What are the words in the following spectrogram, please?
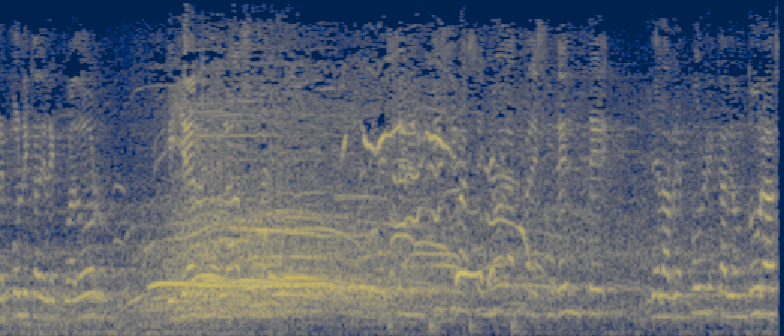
República del Ecuador, Guillermo Lazo, excelentísima señora Presidente de la República de Honduras,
